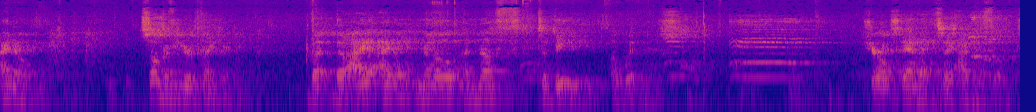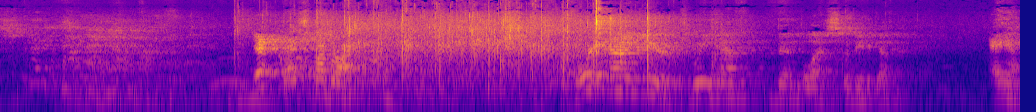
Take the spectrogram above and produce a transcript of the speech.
I know some of you are thinking, but, but I, I don't know enough to be a witness. Cheryl, stand up and say hi to the folks. Yeah, that's my bride. 49 years we have been blessed to be together. And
